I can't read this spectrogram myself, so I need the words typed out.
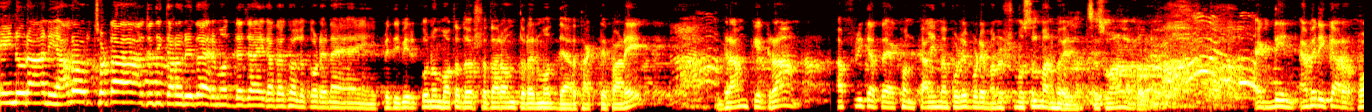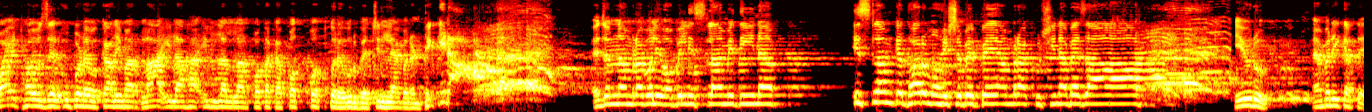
এই নুরানি আলোর ছোটা যদি কারও হৃদয়ের মধ্যে জায়গা দখল করে নেয়, পৃথিবীর কোনো মতাদর্শ তার অন্তরের মধ্যে আর থাকতে পারে? গ্রামকে গ্রাম, আফ্রিকাতে এখন কালিমা পড়ে পড়ে মানুষ মুসলমান হয়ে যাচ্ছে একদিন আমেরিকার হোয়াইট হাউসের উপরেও কালিমার লা ইলাহা ইল্লাল্লাহর পতাকা পতপত করে উড়বে, চিল্লায় বলেন, ঠিক কিনা? এজন্য আমরা বলি, অবিল ইসলামী দিনা ইসলামকে ধর্ম হিসেবে পেয়ে আমরা খুশি না, বেজার। ইউরোপ, আমেরিকাতে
